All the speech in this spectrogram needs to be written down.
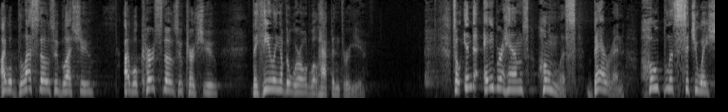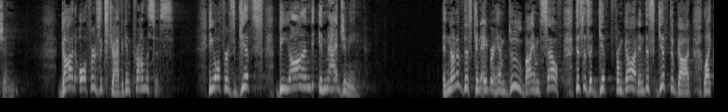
I will bless those who bless you, I will curse those who curse you. The healing of the world will happen through you. So, into Abraham's homeless, barren, hopeless situation, God offers extravagant promises. He offers gifts beyond imagining. And none of this can Abraham do by himself. This is a gift from God. And this gift of God, like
